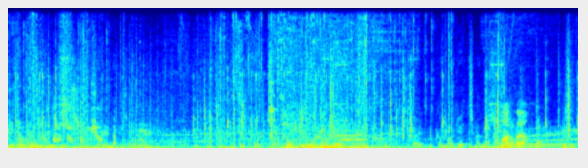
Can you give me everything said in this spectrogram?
그 정도는 안돼 보통은 뭐하는 거야? 네?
